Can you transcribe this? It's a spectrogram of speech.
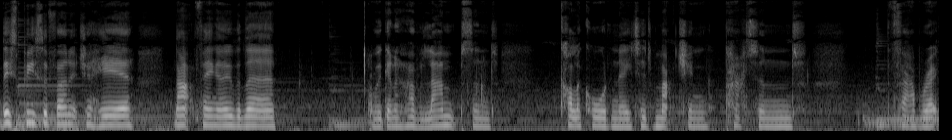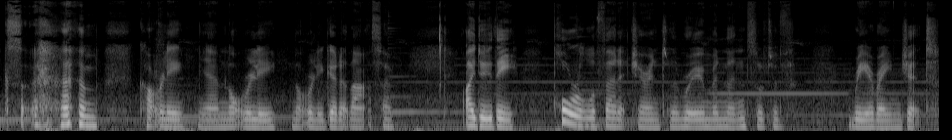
this piece of furniture here, that thing over there, we're going to have lamps and colour coordinated, matching, patterned fabrics. um, can't really, yeah, I'm not really, not really good at that. So I do the pour all the furniture into the room and then sort of rearrange it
